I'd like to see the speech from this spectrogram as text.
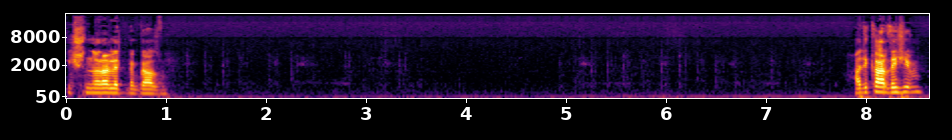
İlk şunları halletmek lazım. Hadi kardeşim.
